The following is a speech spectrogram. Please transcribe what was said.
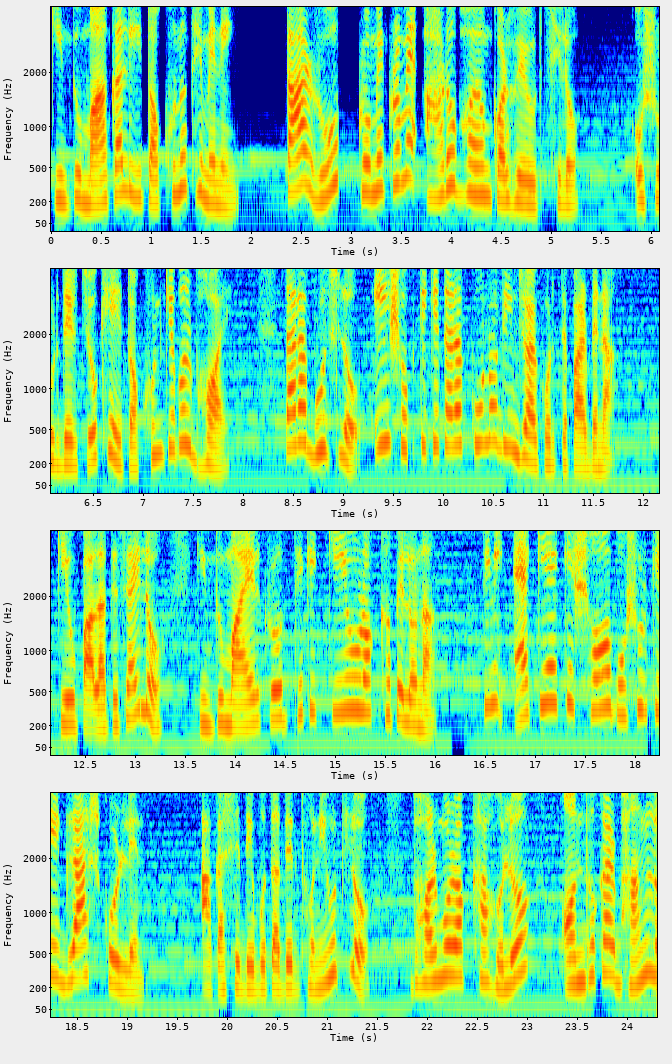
কিন্তু মা কালী তখনও থেমে নেই। তার রূপ ক্রমে ক্রমে আরও ভয়ঙ্কর হয়ে উঠছিল। অসুরদের চোখে তখন কেবল ভয়। তারা বুঝল, এই শক্তিকে তারা কোনো দিন জয় করতে পারবে না। কেউ পালাতে চাইল, কিন্তু মায়ের ক্রোধ থেকে কেউ রক্ষা পেল না। তিনি একে একে সব অসুরকে গ্রাস করলেন। আকাশে দেবতাদের ধ্বনি উঠল, ধর্মরক্ষা হলো, অন্ধকার ভাঙল,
